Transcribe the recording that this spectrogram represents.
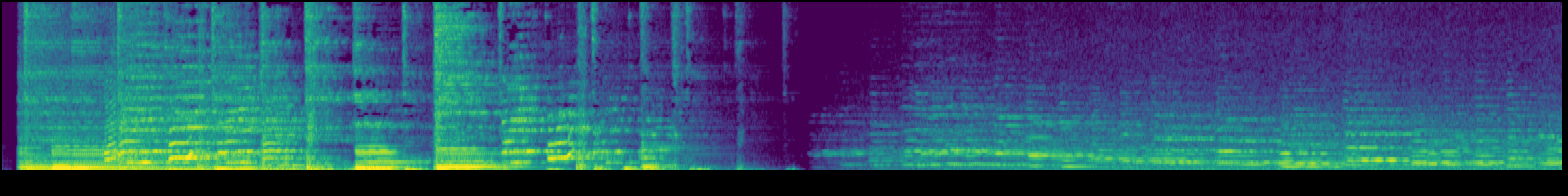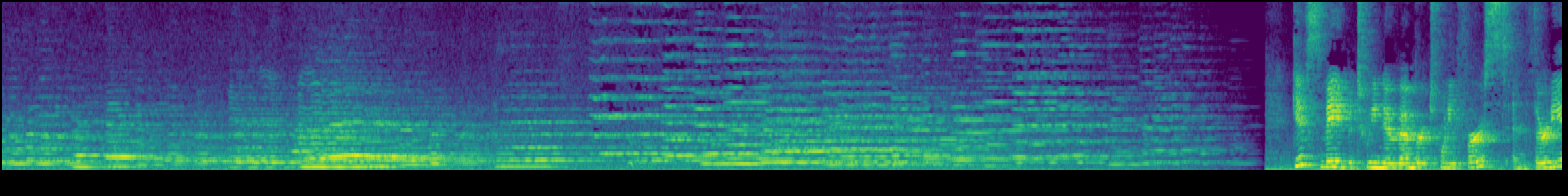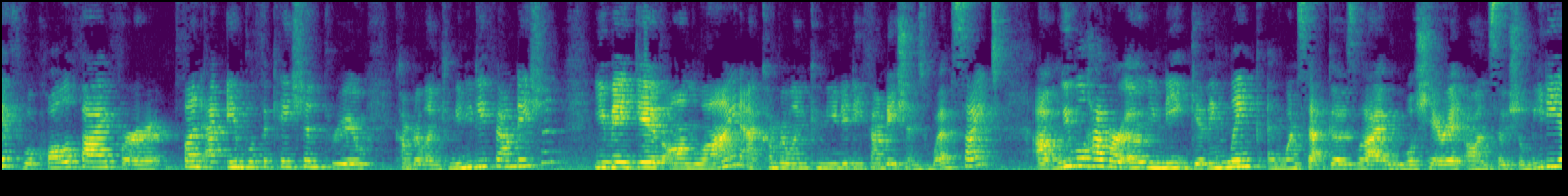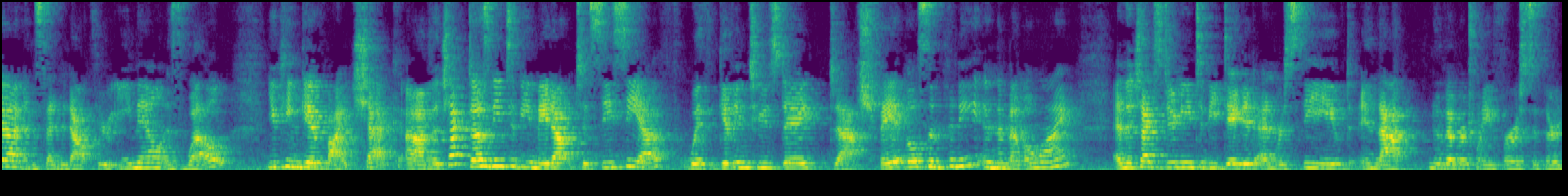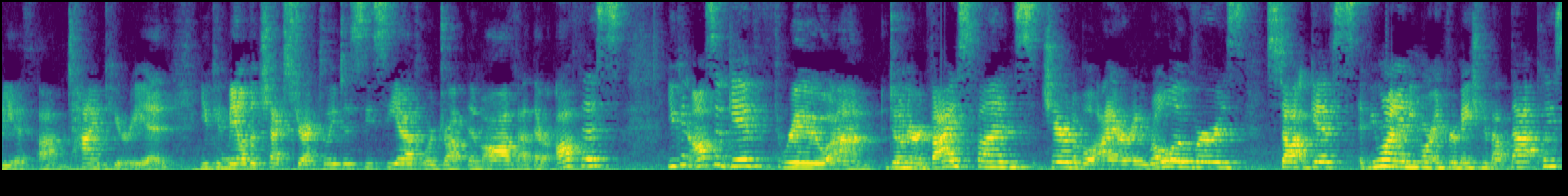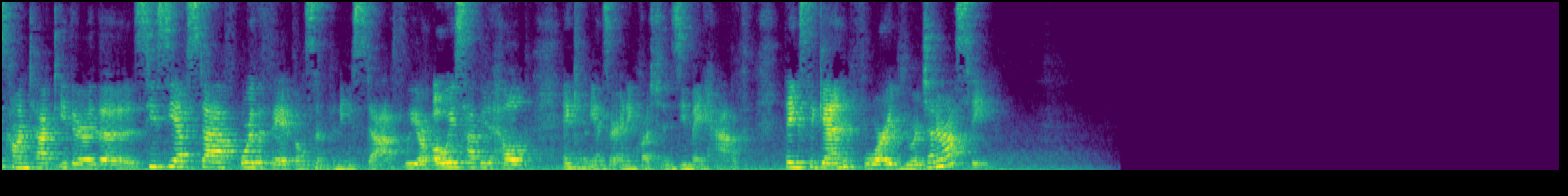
Gifts made between November 21st and 30th will qualify for fund amplification through Cumberland Community Foundation. You may give online at Cumberland Community Foundation's website. Um, we will have our own unique giving link, and once that goes live, we will share it on social media and send it out through email as well. You can give by check. Um, the check does need to be made out to CCF with Giving Tuesday Fayetteville Symphony in the memo line. And the checks do need to be dated and received in that November 21st to 30th um, time period. You can mail the checks directly to CCF or drop them off at their office. You can also give through um, donor advised funds, charitable IRA rollovers, stock gifts. If you want any more information about that, please contact either the CCF staff or the Fayetteville Symphony staff. We are always happy to help and can answer any questions you may have. Thanks again for your generosity.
